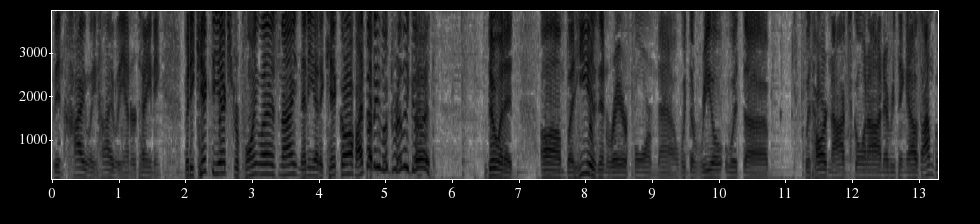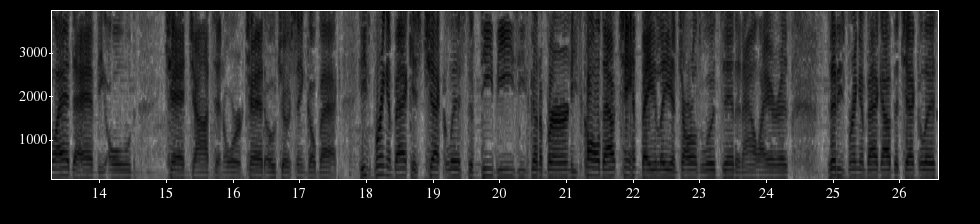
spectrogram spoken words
been highly, highly entertaining. But he kicked the extra point last night, and then he had a kickoff. I thought he looked really good doing it. Um, but he is in rare form now with the real, with, uh, with Hard Knocks going on and everything else. I'm glad to have the old Chad Johnson or Chad Ocho Cinco back. He's bringing back his checklist of DBs he's going to burn. He's called out Champ Bailey and Charles Woodson and Al Harris. Said he's bringing back out the checklist.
